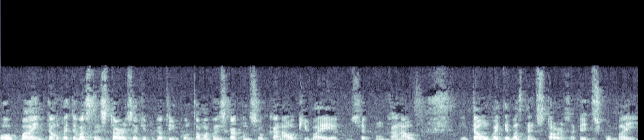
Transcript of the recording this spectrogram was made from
Opa, então, vai ter bastante stories aqui porque eu tenho que contar uma coisa que aconteceu com o canal, que vai acontecer com o canal. Então vai ter bastante stories, ok? Desculpa aí,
